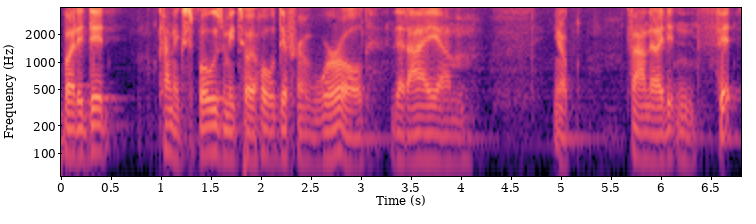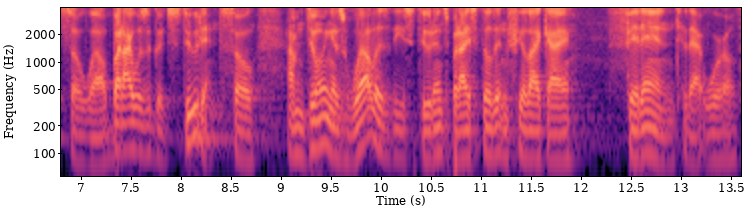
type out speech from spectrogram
but it did kind of expose me to a whole different world that I, um, you know, found that I didn't fit so well. But I was a good student, so I'm doing as well as these students, but I still didn't feel like I fit into that world.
